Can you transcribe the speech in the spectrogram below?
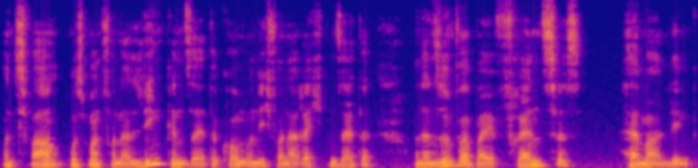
Und zwar muss man von der linken Seite kommen und nicht von der rechten Seite. Und dann sind wir bei Francis Hammerlink.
